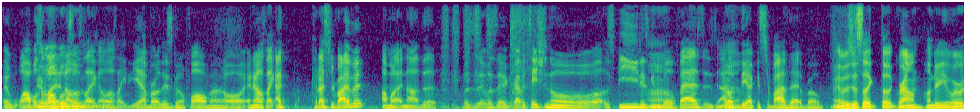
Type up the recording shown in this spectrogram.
it wobbles It a lot, and I was and- like, I was like, yeah, bro, this is gonna fall, man. Oh, and I was like, I could I survive it? I'm like, nah, the was it was the gravitational uh, speed is gonna Uh, go fast. Is- I don't think I could survive that, bro. it was just like the ground under you, or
